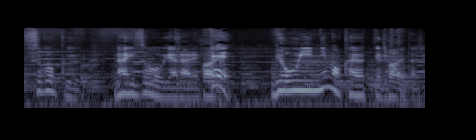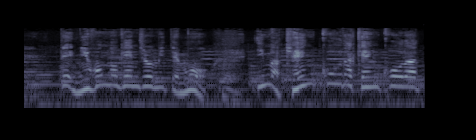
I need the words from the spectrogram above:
すごく内臓をやられて、はい。病院にも通ってる人たちがいる、で日本の現状を見てもうん。今健康だ健康だこ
